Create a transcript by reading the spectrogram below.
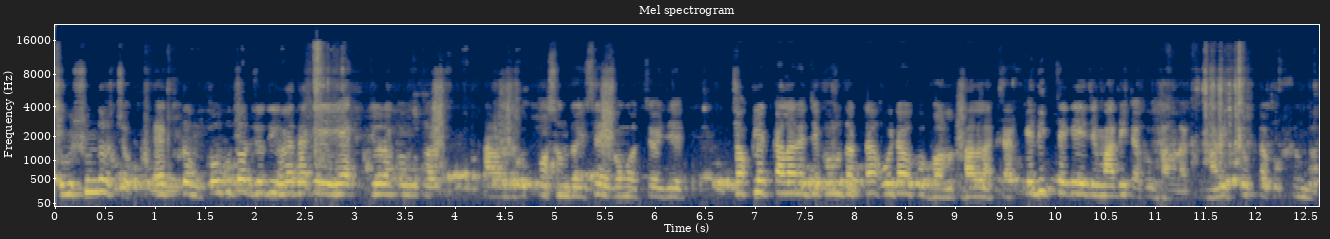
খুবই সুন্দর চোখ একদম। কবুতর যদি হয়ে থাকে এই এক জোড়া কবুতর। আমার পছন্দ হয়েছে এবং হচ্ছে ওই যে চকলেট কালারের যে কবুতরটা ওইটাও খুব ভালো লাগছে। আর এদিক থেকে এই যে মাদিটা খুব ভালো লাগছে। মাদির চোখটা খুব সুন্দর।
